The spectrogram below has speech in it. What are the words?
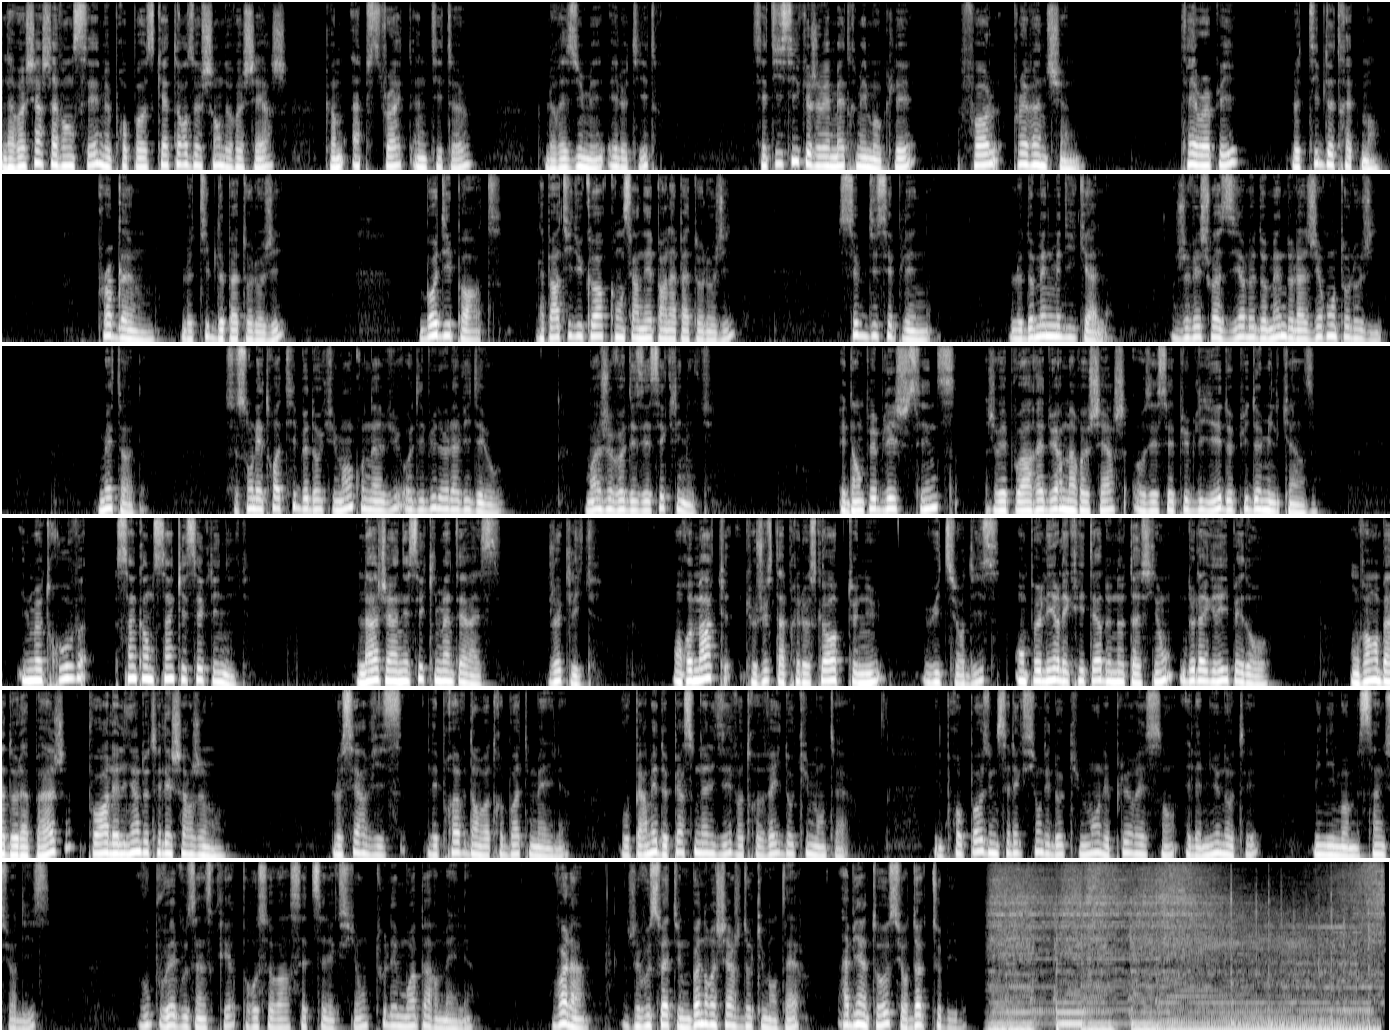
La recherche avancée me propose 14 champs de recherche comme Abstract and Title, le résumé et le titre. C'est ici que je vais mettre mes mots-clés Fall Prevention, Therapy, le type de traitement, Problem, le type de pathologie, Body Part, la partie du corps concernée par la pathologie, Subdiscipline. Le domaine médical. Je vais choisir le domaine de la gérontologie. Méthode. Ce sont les trois types de documents qu'on a vus au début de la vidéo. Moi, je veux des essais cliniques. Et dans Publish Since, je vais pouvoir réduire ma recherche aux essais publiés depuis 2015. Il me trouve 55 essais cliniques. Là, j'ai un essai qui m'intéresse. Je clique. On remarque que juste après le score obtenu, 8 sur 10, on peut lire les critères de notation de la grille Pedro. On va en bas de la page pour voir les liens de téléchargement. Le service « Les preuves dans votre boîte mail » vous permet de personnaliser votre veille documentaire. Il propose une sélection des documents les plus récents et les mieux notés, minimum 5 sur 10. Vous pouvez vous inscrire pour recevoir cette sélection tous les mois par mail. Voilà, je vous souhaite une bonne recherche documentaire. A bientôt sur Doc2Bib.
